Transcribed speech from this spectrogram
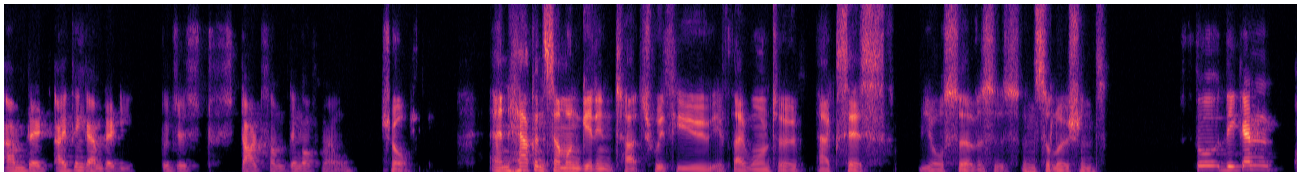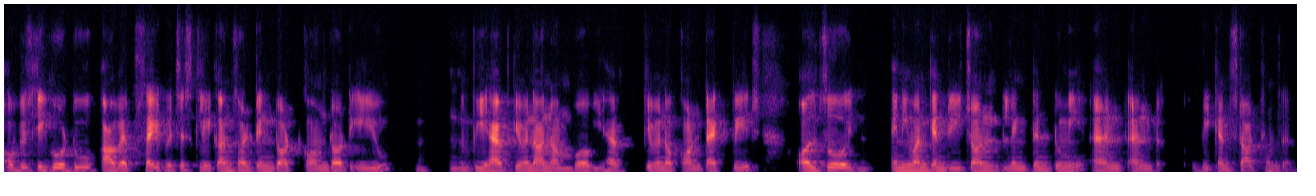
i'm ready. I think i'm ready to just start something of my own. Sure. And how can someone get in touch with you if they want to access your services and solutions so they can obviously go to our website which is clayconsulting.com.au we have given our number we have given a contact page. Also anyone can reach on linkedin to me and and we can start from there.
